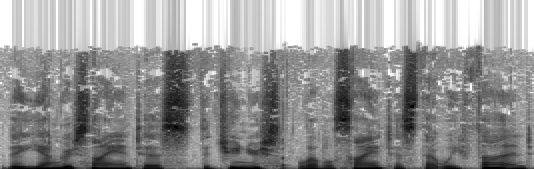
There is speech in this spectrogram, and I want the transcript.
the younger scientists, the junior level scientists that we fund,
